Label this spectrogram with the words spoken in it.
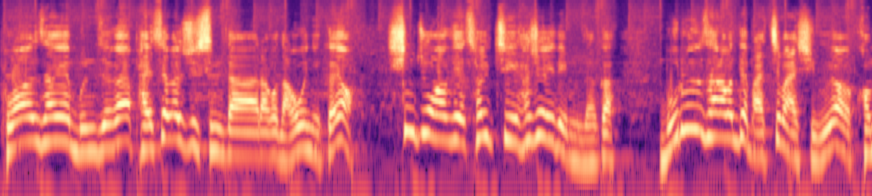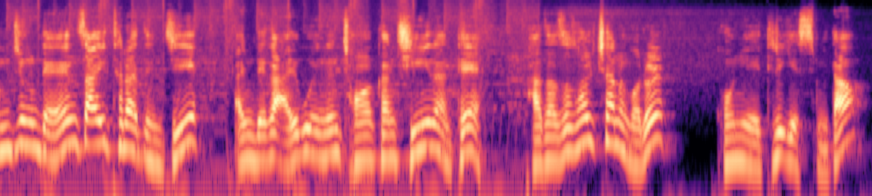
보안상의 문제가 발생할 수 있습니다. 라고 나오니까요. 신중하게 설치하셔야 됩니다. 그러니까 모르는 사람한테 받지 마시고요. 검증된 사이트라든지 아니면 내가 알고 있는 정확한 지인한테 받아서 설치하는 것을 권유해 드리겠습니다.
